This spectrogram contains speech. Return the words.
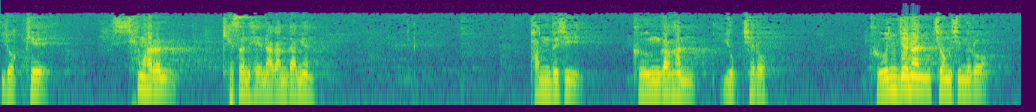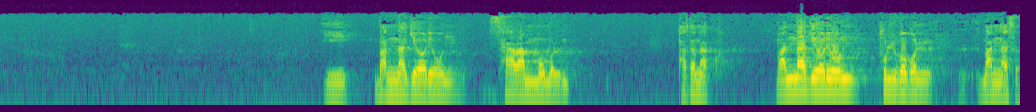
이렇게 생활을 개선해 나간다면 반드시 건강한 육체로 건전한 정신으로 이 만나기 어려운 사람 몸을 받아놨고 만나기 어려운 불법을 만나서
